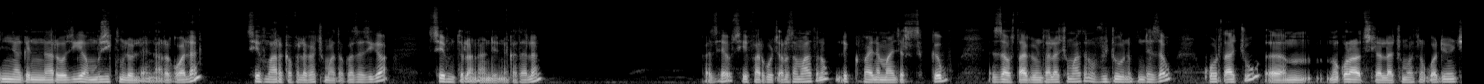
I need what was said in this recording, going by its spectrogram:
እኛ ግን እናደርገው እዚህ ጋር music ሚለው ላይ እናደርገዋለን። save ማድረግ ከፈለጋችሁ ማለት ነው። ከዛ እዚህ ጋር save ምትለን አንዴ እነካታለን። ከዛ ያው save አድርጎ ጨርሰ ማለት ነው። ልክ file manager ስትገቡ እዛ ውስጥ አገኙታላችሁ ማለት ነው። ቪዲዮንም እንደዛው ቆርጣችሁ መቆራረጥ ትችላላችሁ ማለት ነው ጓደኞቼ።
